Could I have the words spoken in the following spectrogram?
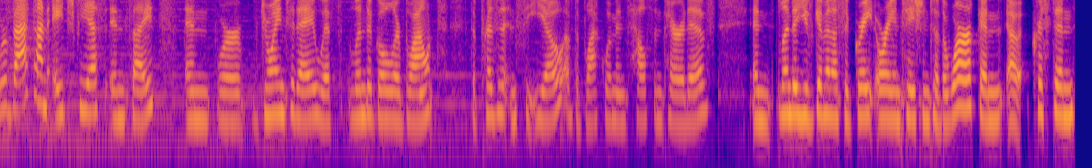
We're back on HPS Insights, and we're joined today with Linda Goler Blount, the president and CEO of the Black Women's Health Imperative. And Linda, you've given us a great orientation to the work, and uh, Kristen,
